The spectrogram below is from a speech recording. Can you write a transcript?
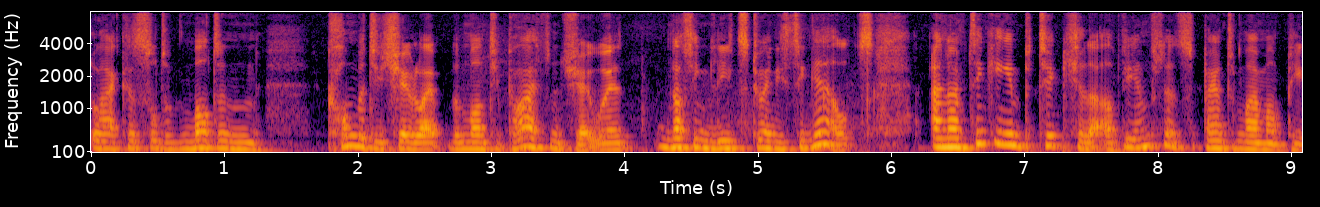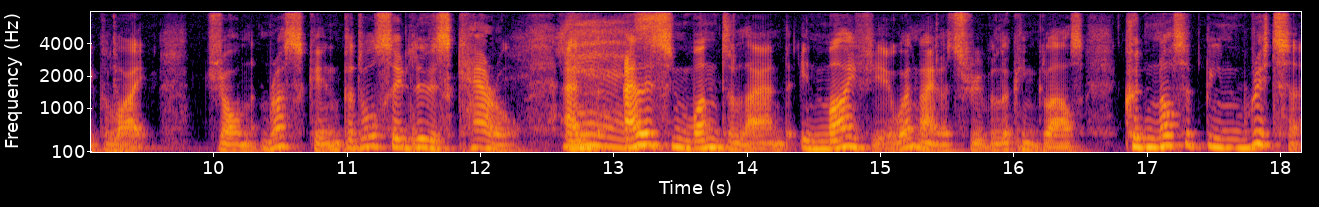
like a sort of modern comedy show like the Monty Python show where nothing leads to anything else. And I'm thinking in particular of the influence of pantomime on people like John Ruskin, but also Lewis Carroll. And Alice in Wonderland, in my view, when Alice Through the Looking Glass, could not have been written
